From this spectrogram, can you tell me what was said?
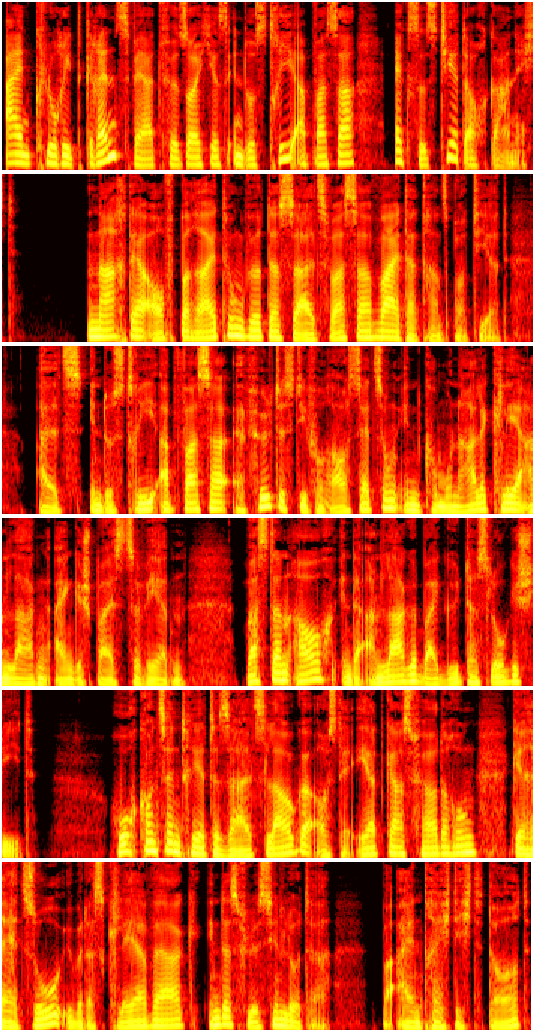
Ein Chloridgrenzwert für solches Industrieabwasser existiert auch gar nicht. Nach der Aufbereitung wird das Salzwasser weiter transportiert, als Industrieabwasser erfüllt es die Voraussetzung, in kommunale Kläranlagen eingespeist zu werden, was dann auch in der Anlage bei Gütersloh geschieht. Hochkonzentrierte Salzlauge aus der Erdgasförderung gerät so über das Klärwerk in das Flüsschen Luther, beeinträchtigt dort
